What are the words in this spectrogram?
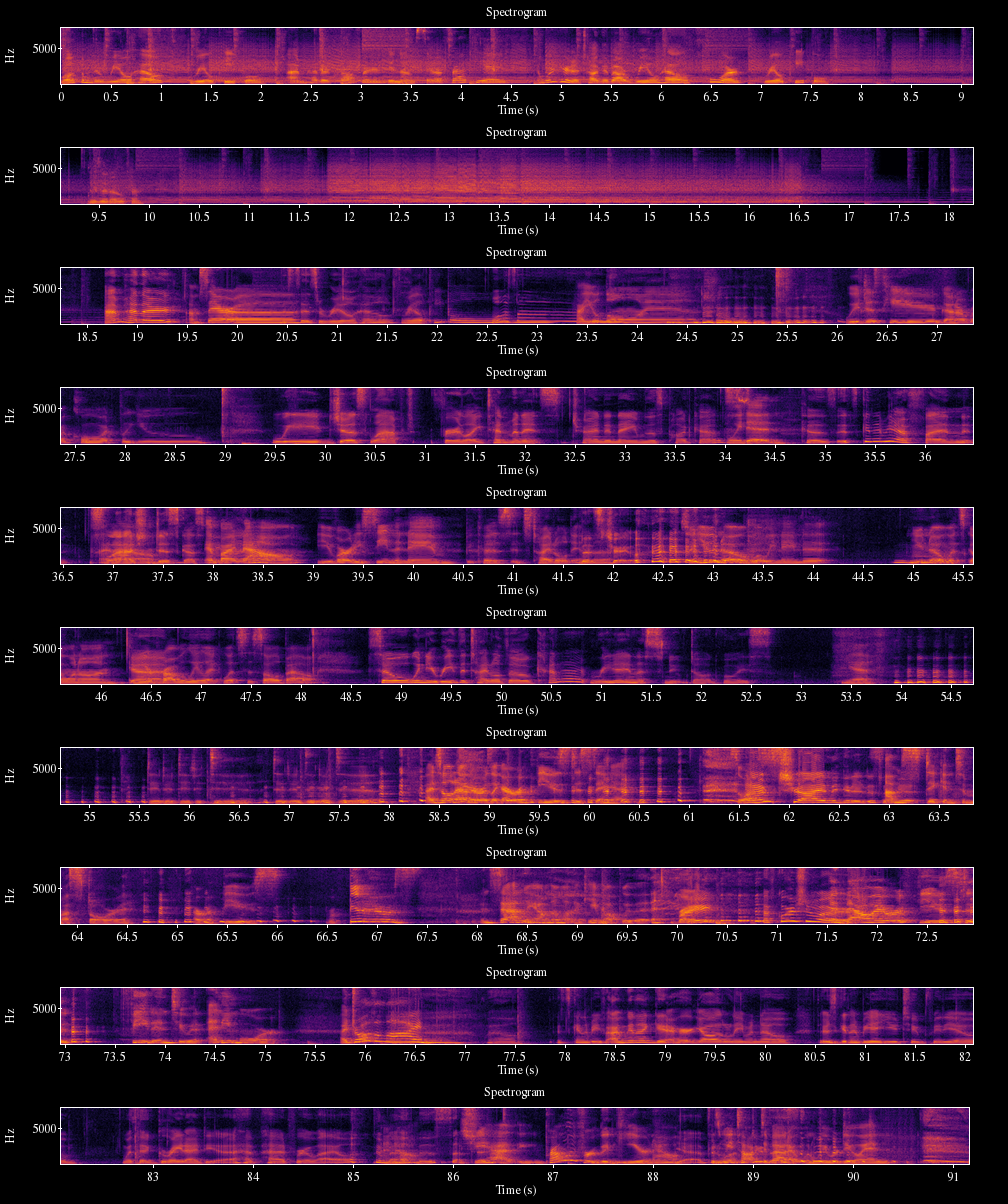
Welcome to Real Health. Real people. I'm Heather Crawford, And I'm Sarah Frappier. and we're here to talk about real health. For real people. Is it over? I'm Heather. I'm Sarah. This is Real Health. real people. What's up? How you doing? we just here gonna record for you. We just laughed for like 10 minutes trying to name this podcast. We did. Because it's going to be a fun slash disgusting. And by now, you've already seen the name because it's titled in That's the true. So you know what we named it. You know mm-hmm. what's going on. And you're probably like, what's this all about? so when you read the title, though, kind of read it in a Snoop Dogg voice. Yeah. I told Heather, I was like, I refuse to sing it. So I'm, I'm trying to get her to sing it. I'm it. sticking to my story. I refuse. refuse. And sadly, I'm the one that came up with it. right? Of course you are. And now I refuse to feed into it anymore. I draw the line. Well, it's gonna be. I'm gonna get her. Y'all don't even know. There's gonna be a YouTube video with a great idea I have had for a while about this subject. She had probably for a good year now. Yeah, because we talked about it when we were doing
